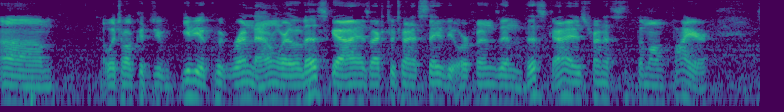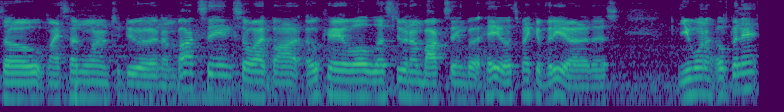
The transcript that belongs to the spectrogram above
um, which I'll give you a quick rundown. Where this guy is actually trying to save the orphans, and this guy is trying to set them on fire. So my son wanted to do an unboxing, so I thought, okay, well let's do an unboxing, but hey, let's make a video out of this. You want to open it?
